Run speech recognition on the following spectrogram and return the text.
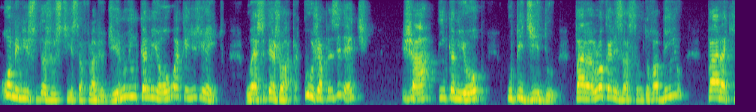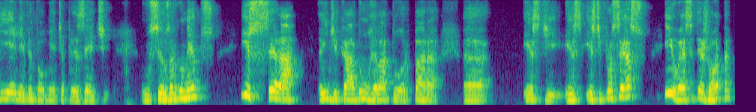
O ministro da Justiça, Flávio Dino, encaminhou a quem de direito, o STJ, cuja presidente já encaminhou o pedido para a localização do Robinho, para que ele eventualmente apresente os seus argumentos. Isso será indicado um relator para uh, este, este, este, processo e o STJ uh,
